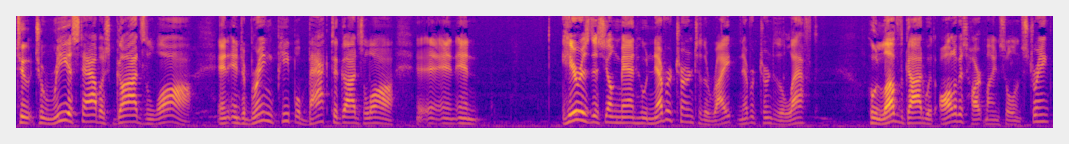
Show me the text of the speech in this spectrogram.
to, to reestablish God's law, and, and to bring people back to God's law. And, and here is this young man who never turned to the right, never turned to the left, who loved God with all of his heart, mind, soul, and strength.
